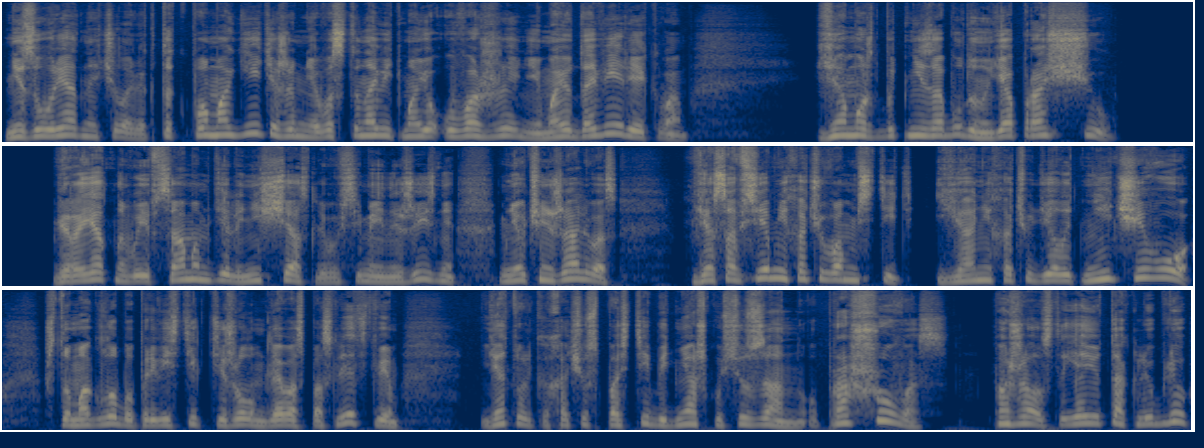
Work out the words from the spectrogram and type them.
незаурядный человек. Так помогите же мне восстановить мое уважение, мое доверие к вам. Я, может быть, не забуду, но я прощу. Вероятно, вы и в самом деле несчастливы в семейной жизни. Мне очень жаль вас. Я совсем не хочу вам мстить. Я не хочу делать ничего, что могло бы привести к тяжелым для вас последствиям. Я только хочу спасти бедняжку Сюзанну. Прошу вас, пожалуйста, я ее так люблю.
